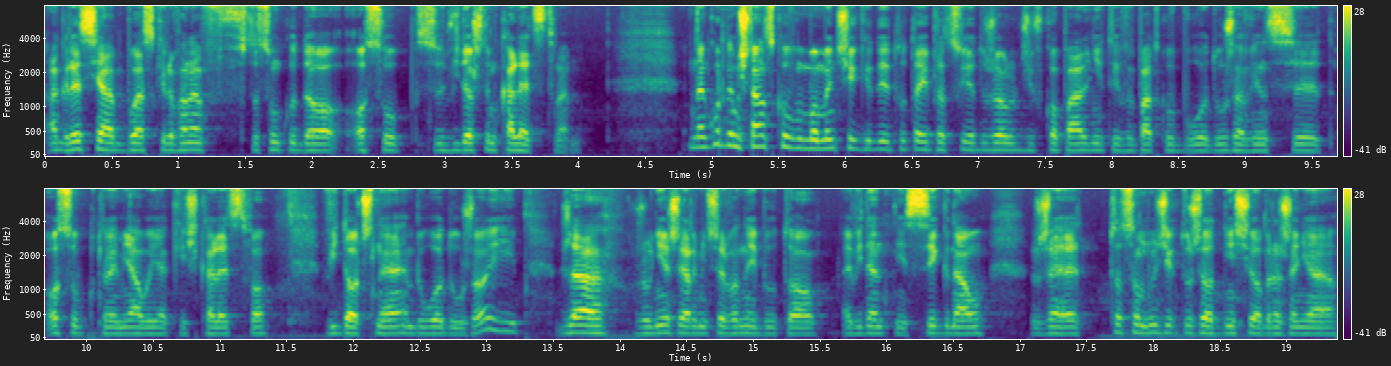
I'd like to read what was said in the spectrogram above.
agresja była skierowana w stosunku do osób z widocznym kalectwem. Na Górnym Śląsku w momencie, kiedy tutaj pracuje dużo ludzi w kopalni, tych wypadków było dużo, więc y, osób, które miały jakieś kalectwo widoczne było dużo i dla żołnierzy Armii Czerwonej był to ewidentnie sygnał, że to są ludzie, którzy odnieśli obrażenia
